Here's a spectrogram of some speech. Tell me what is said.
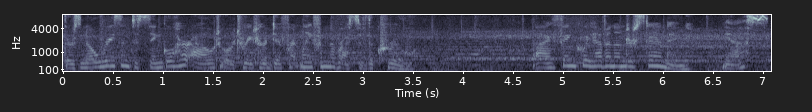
There's no reason to single her out or treat her differently from the rest of the crew. I think we have an understanding, yes?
